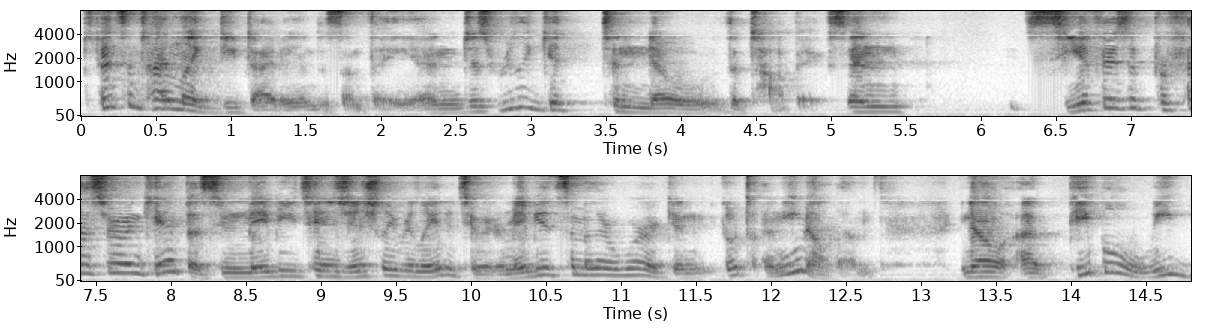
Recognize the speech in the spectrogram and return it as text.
spend some time like deep diving into something and just really get to know the topics and see if there's a professor on campus who may be tangentially related to it or maybe it's some of their work and go to, and email them you know, uh, people, we,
